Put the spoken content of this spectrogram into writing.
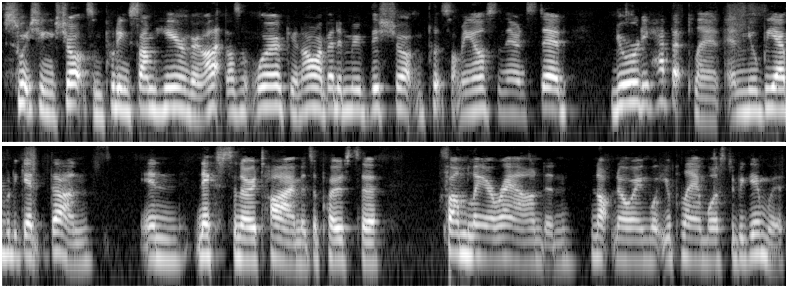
switching shots and putting some here and going, oh, that doesn't work, and oh, I better move this shot and put something else in there instead, you already have that plan and you'll be able to get it done in next to no time as opposed to fumbling around and not knowing what your plan was to begin with.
